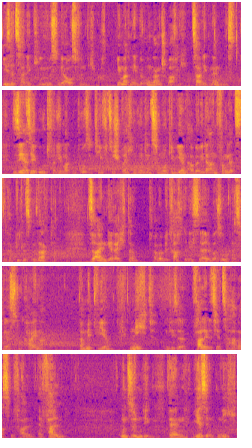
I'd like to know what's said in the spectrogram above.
Diese Tzadikim müssen wir ausfindig machen. Jemanden, den wir umgangssprachlich Tzadik nennen, ist sehr, sehr gut von jemandem positiv zu sprechen und ihn zu motivieren, aber wie der Anfang letzten Kapitels gesagt hat, sei ein Gerechter, aber betrachte dich selber so, als wärst du keiner. Damit wir nicht in diese Falle des Yetzaharas gefallen, erfallen und sündigen. Denn wir sind nicht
